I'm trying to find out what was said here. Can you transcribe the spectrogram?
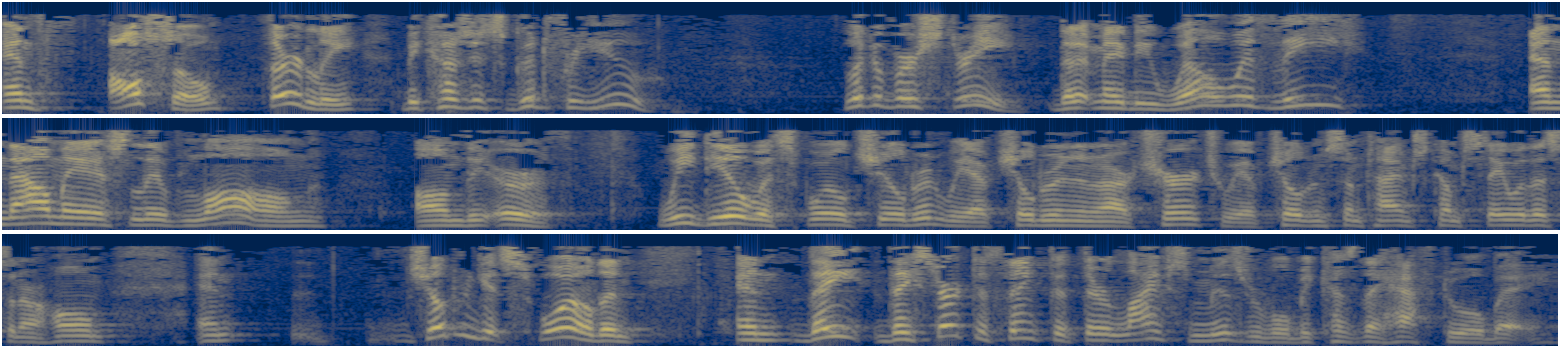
And also, thirdly, because it's good for you. Look at verse 3 that it may be well with thee, and thou mayest live long on the earth. We deal with spoiled children. We have children in our church. We have children sometimes come stay with us in our home. And children get spoiled, and and they, they start to think that their life's miserable because they have to obey.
